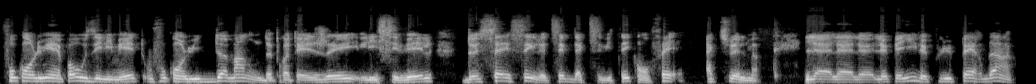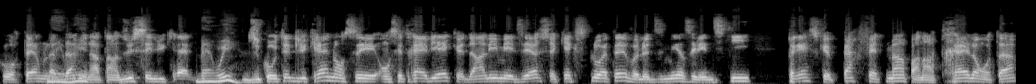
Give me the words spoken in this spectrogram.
faut qu'on lui impose des limites ou faut qu'on lui demande de protéger les civils, de cesser le type d'activité qu'on fait actuellement. Le, pays le plus perdant à court terme ben là-dedans, bien entendu, c'est l'Ukraine. Ben oui. Du côté de l'Ukraine, on sait, on sait très bien que dans les médias, ce qu'exploitait Volodymyr Zelensky presque parfaitement pendant très longtemps,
